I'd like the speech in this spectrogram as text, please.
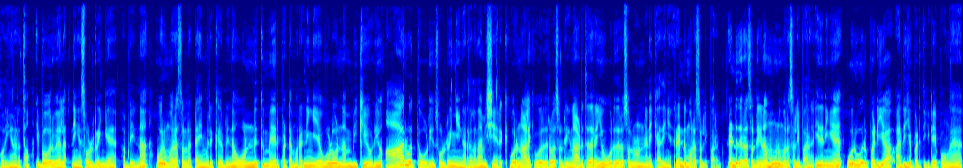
போகிறீங்கன்னு அர்த்தம். இப்போ ஒரு வேளை நீங்கள் சொல்கிறீங்க அப்படின்னா ஒரு முறை சொல்ல டைம் இருக்குது அப்படின்னா ஒன்றுக்கு மேற்பட்ட முறை நீங்கள் எவ்வளோ நம்பிக்கையோடையும் ஆர்வத்தோடையும் சொல்கிறீங்கிறதுல தான் விஷயம் இருக்குது ஒரு நாளைக்கு ஒரு தடவை சொல்கிறீங்கன்னா அடுத்த தடவையும் ஒரு தடவை சொல்லணும்னு நினைக்காதீங்க. ரெண்டு முறை சொல்லி பாருங்க. ரெண்டு தடவை சொல்கிறீங்கன்னா மூணு முறை சொல்லி பாருங்க. இதை நீங்கள் ஒரு ஒரு படியாக அதிகப்படுத்திக்கிட்டே போங்க.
